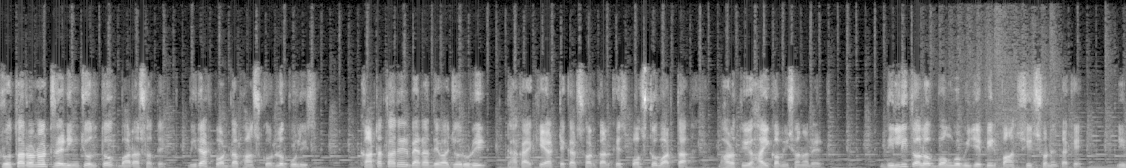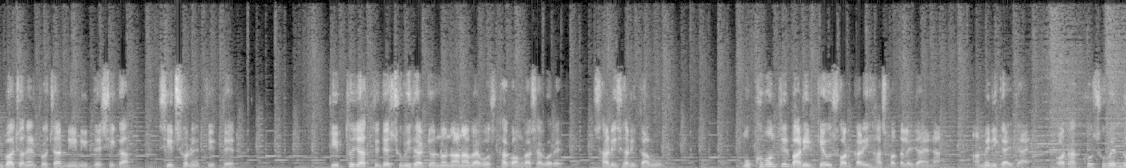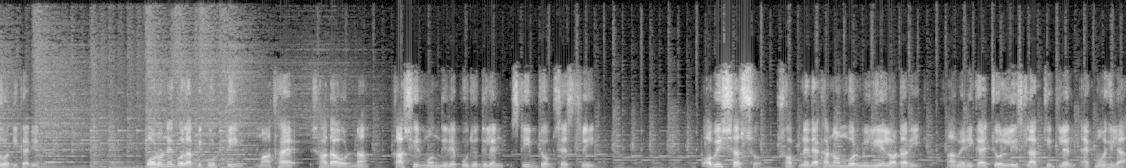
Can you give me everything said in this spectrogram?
প্রতারণা ট্রেনিং চলত বারাসতে। বিরাট পর্দা ফাঁস করল পুলিশ। কাঁটাতারের বেড়া দেওয়া জরুরি ঢাকায় কেয়ারটেকার সরকারকে স্পষ্ট বার্তা ভারতীয় হাই কমিশনারের। দিল্লি তলব বঙ্গ বিজেপির পাঁচ শীর্ষ নেতাকে। নির্বাচনের প্রচার নিয়ে নির্দেশিকা শীর্ষ নেতৃত্বের। তীর্থযাত্রীদের সুবিধার জন্য নানা ব্যবস্থা গঙ্গাসাগরে। সারি সারি তাঁবু। মুখ্যমন্ত্রীর বাড়ির কেউ সরকারি হাসপাতালে যায় না। আমেরিকায় যায়। কটাক্ষ শুভেন্দু অধিকারী পরনে গোলাপি কুর্তি, মাথায় সাদা ওড়না, কাশীর মন্দিরে পুজো দিলেন স্টিভ জবসের স্ত্রী। অবিশ্বাস্য, স্বপ্নে দেখা নম্বর মিলিয়ে লটারি, আমেরিকায় চল্লিশ লাখ জিতলেন এক মহিলা।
